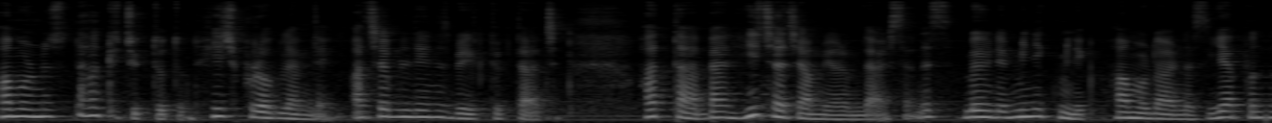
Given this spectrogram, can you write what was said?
hamurunuzu daha küçük tutun. Hiç problem değil. Açabildiğiniz büyüklükte açın. Hatta ben hiç açamıyorum derseniz böyle minik minik hamurlarınızı yapın.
